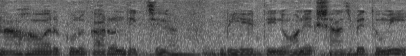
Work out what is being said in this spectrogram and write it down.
না হওয়ার কোনো কারণ দেখছি না। বিয়ের দিন অনেক সাজবে তুমি?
